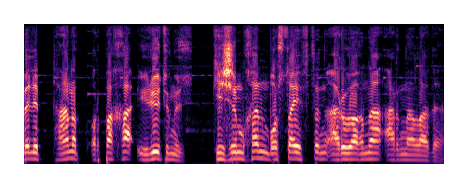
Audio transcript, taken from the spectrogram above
біліп танып ұрпаққа үйретіңіз. Кешірімхан бостаевтың әруағына арналады.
